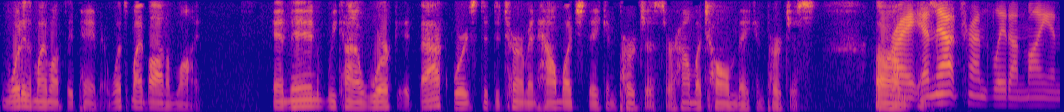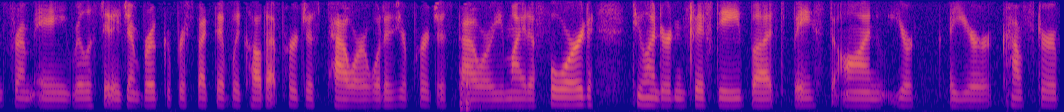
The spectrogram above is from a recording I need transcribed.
what is my monthly payment? What's my bottom line? And then we kind of work it backwards to determine how much they can purchase or how much home they can purchase. Um, right, and that translates on my end from a real estate agent broker perspective. We call that purchase power. What is your purchase power? You might afford 250, but based on your your comfort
